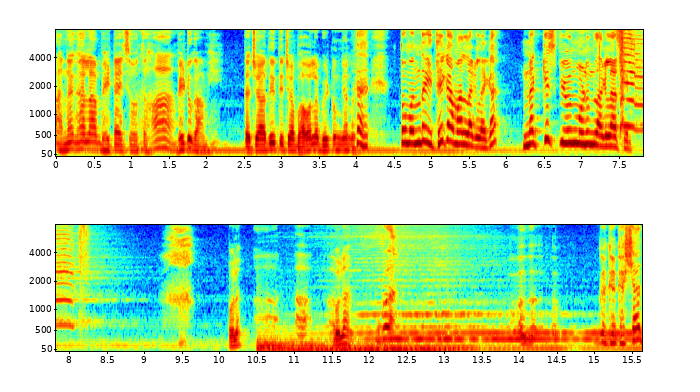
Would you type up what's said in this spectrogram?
अनघाला भेटायचं हा. होतं भेटू का आम्ही? त्याच्या आधी तिच्या भावाला भेटून घ्या ना. तो मंद इथे कामाला लागलाय का? नक्कीच पिऊन म्हणून लागला असेल. बोला. बोला. ग- घशात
